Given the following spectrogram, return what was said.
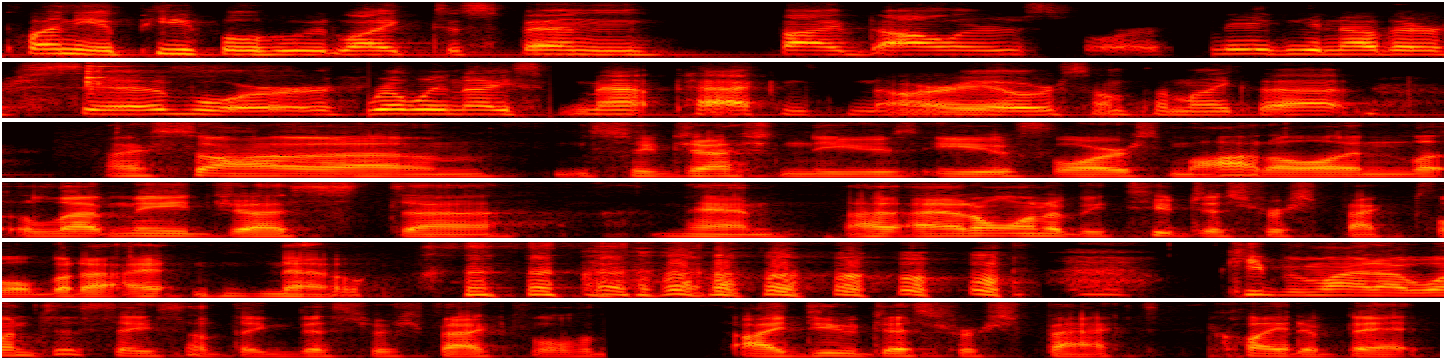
plenty of people who would like to spend five dollars for maybe another Civ or really nice map pack and scenario or something like that. I saw um, a suggestion to use EU4's model, and l- let me just, uh, man, I, I don't want to be too disrespectful, but I no. Keep in mind, I want to say something disrespectful. I do disrespect quite a bit.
